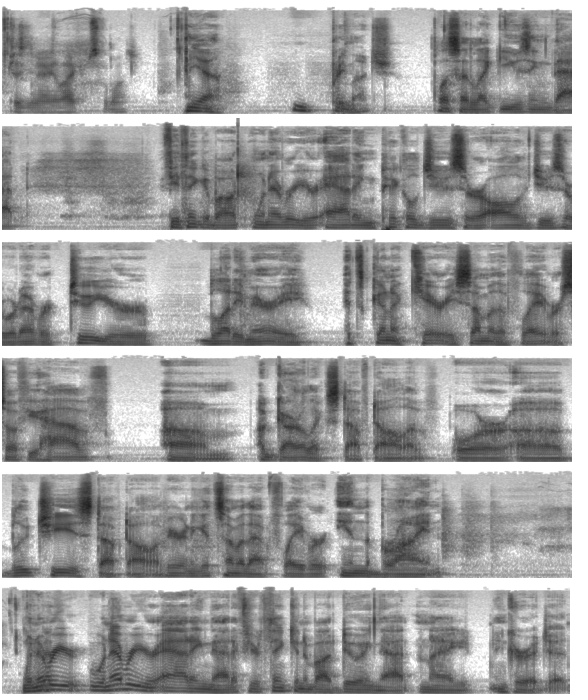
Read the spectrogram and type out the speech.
Because you know you like them so much. Yeah, pretty much. Plus, I like using that. If you think about whenever you're adding pickle juice or olive juice or whatever to your Bloody Mary, it's going to carry some of the flavor. So if you have um, a garlic stuffed olive or a blue cheese stuffed olive, you're going to get some of that flavor in the brine. Whenever you're whenever you're adding that, if you're thinking about doing that, and I encourage it,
